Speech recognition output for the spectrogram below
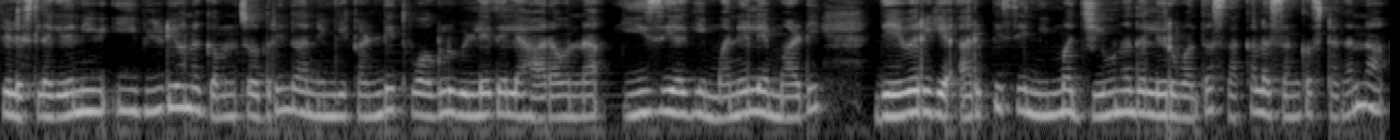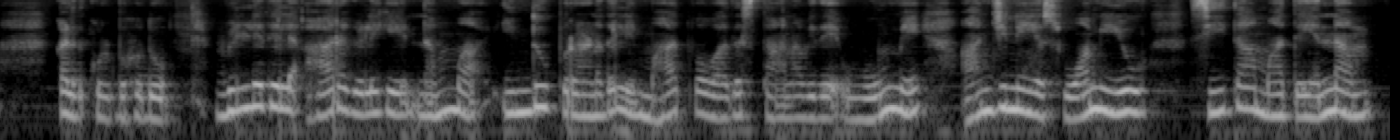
ತಿಳಿಸಲಾಗಿದೆ. ನೀವು ಈ ವಿಡಿಯೋನ ಗಮನಿಸೋದ್ರಿಂದ ನಿಮಗೆ ಖಂಡಿತವಾಗ್ಲೂ ವಿಳ್ಯದೆಲೆ ಹಾರವನ್ನು ಈಸಿಯಾಗಿ ಮನೆಯಲ್ಲೇ ಮಾಡಿ ದೇವರಿಗೆ ಅರ್ಪಿಸಿ ನಿಮ್ಮ ಜೀವನದಲ್ಲಿರುವಂಥ ಸಕಲ ಸಂಕಷ್ಟವನ್ನು ಕಳೆದುಕೊಳ್ಬಹುದು. ವಿಳ್ಯದೆಲೆ ಹಾರಗಳಿಗೆ ನಮ್ಮ ಹಿಂದೂ ಪುರಾಣದಲ್ಲಿ ಮಹತ್ವವಾದ ಸ್ಥಾನವಿದೆ. ಒಮ್ಮೆ ಆಂಜನೇಯ ಸ್ವಾಮಿಯು ಸೀತಾಮಾತೆಯನ್ನು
